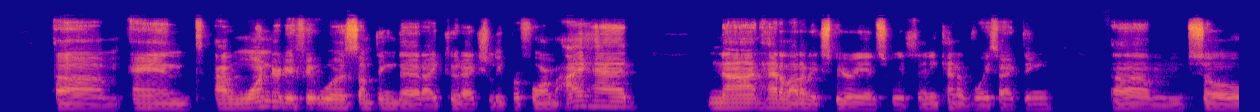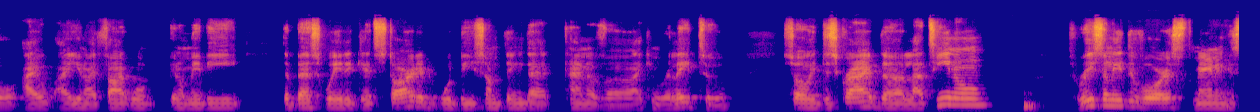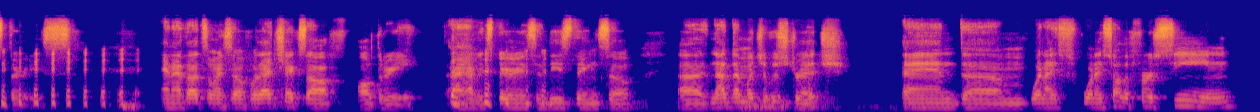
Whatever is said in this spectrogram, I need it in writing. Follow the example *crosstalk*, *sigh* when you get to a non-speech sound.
um, and I wondered if it was something that I could actually perform. I had not had a lot of experience with any kind of voice acting. Um, so I, I, you know, I thought, well, you know, maybe the best way to get started would be something that kind of uh, I can relate to. So it described a Latino, recently divorced man in his 30s. *laughs* and I thought to myself, well, that checks off all three. I have experience in these things. So uh, not that much of a stretch and um, when I when I saw the first scene,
